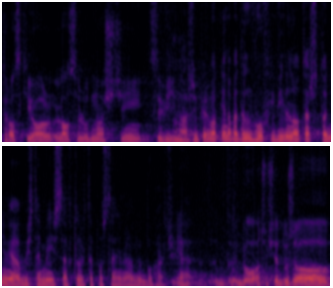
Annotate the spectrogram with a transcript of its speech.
troski o losy ludności cywilnej. Aha, czyli pierwotnie nawet Lwów i Wilno też to nie miały być te miejsca, w których te powstania miały wybuchać? Nie, było oczywiście dużo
